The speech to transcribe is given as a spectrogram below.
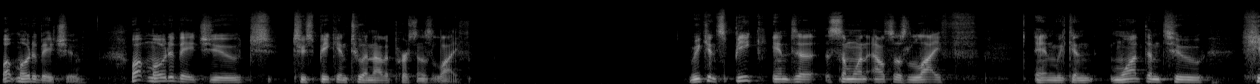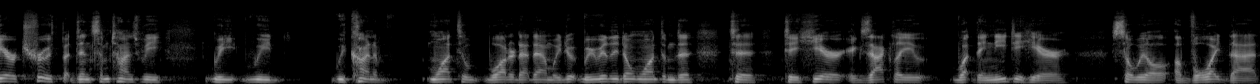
What motivates you? What motivates you to, to speak into another person's life? We can speak into someone else's life and we can want them to hear truth, but then sometimes we we we we kind of want to water that down. We do, we really don't want them to to to hear exactly what they need to hear, so we'll avoid that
